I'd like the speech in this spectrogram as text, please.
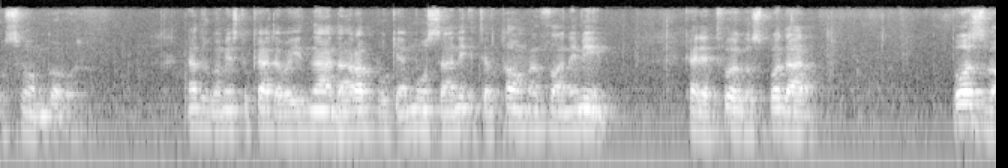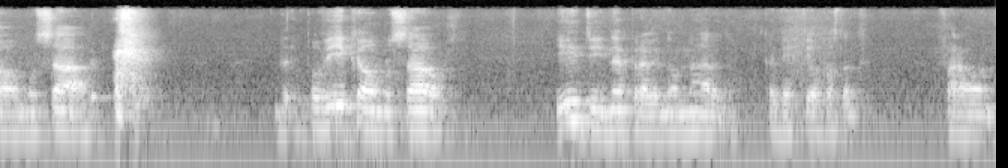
u svom govoru. Na drugom mjestu kaže va idna da rabbuke Musa ni'til qawma zalimin. Kad je tvoj gospodar pozvao Musa, povikao Musa, idi nepravednom narodu, kad je htio poslati faraonu.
